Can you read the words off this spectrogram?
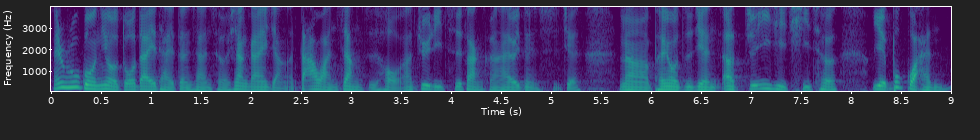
诶，如果你有多带一台登山车，像刚才讲的，搭完帐之后，啊，距离吃饭可能还有一点时间，那朋友之间啊，就一起骑车，也不管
